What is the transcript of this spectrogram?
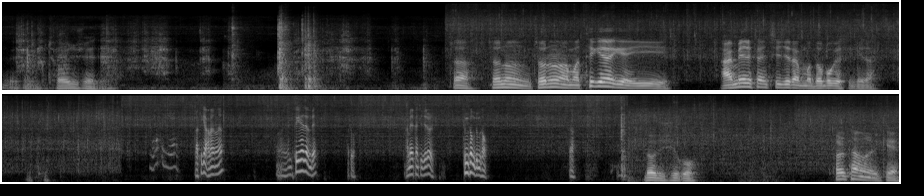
이거 좀 저어주셔야 돼요. 자, 저는 저는 아마 특이하게 이 아메리칸 치즈를 한번 넣어보겠습니다. 이렇게. 넣어주시고 설탕을 이렇게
